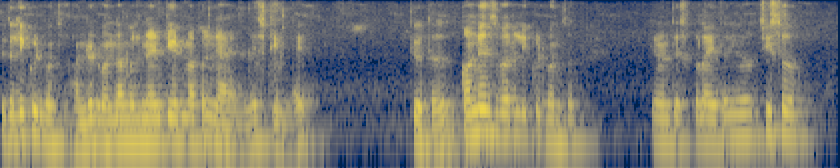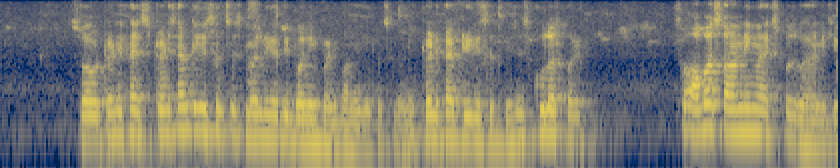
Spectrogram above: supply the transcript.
त्यो त लिक्विड बन्छ हन्ड्रेडभन्दा मैले नाइन्टी एटमा पनि ल्याएँ भने स्टिमलाई त्यो त कन्डेन्स भएर लिक्विड बन्छ किनभने त्यसको लागि त यो चिसो. सो अब twenty five twenty seven degree Celsius मैले यदि बोइलिङ पोइन्ट बनाइदिएको छु भने twenty five degree Celsius cooler point so अब सराउन्डिङमा एक्सपोज भयो भने के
